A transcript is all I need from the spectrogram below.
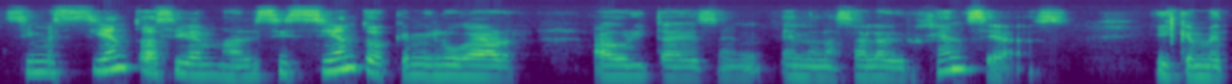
sí me siento así de mal, sí siento que mi lugar ahorita es en, en una sala de urgencias y que me,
